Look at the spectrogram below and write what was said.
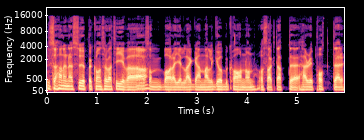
Så han är den här superkonservativa Ja. som bara gillar gammal gubbkanon och sagt att eh, Harry Potter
